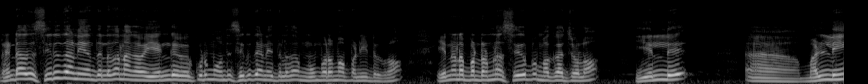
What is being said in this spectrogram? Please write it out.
ரெண்டாவது சிறுதானியத்தில் தான் நாங்கள் எங்கள் குடும்பம் வந்து சிறுதானியத்தில் தான் மும்முரமாக பண்ணிகிட்டு இருக்கிறோம் என்னென்ன பண்ணுறோம்னா சிவப்பு மக்காச்சோளம் எள்ளு மல்லி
